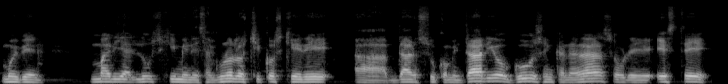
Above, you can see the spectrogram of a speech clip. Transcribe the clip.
Muy bien. María Luz Jiménez, ¿alguno de los chicos quiere ah, dar su comentario? Gus en Canadá sobre este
